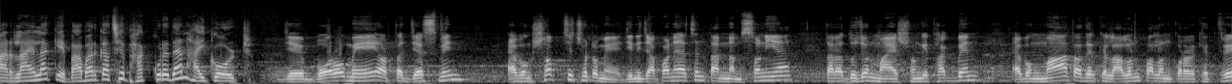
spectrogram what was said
আর লায়লাকে বাবার কাছে ভাগ করে দেন হাইকোর্ট। যে বড় মেয়ে, অর্থাৎ জেসমিন, এবং সবচেয়ে ছোট মেয়ে, যিনি জাপানে আছেন, তার নাম সোনিয়া। তারা দুজন মায়ের সঙ্গে থাকবেন এবং মা তাদেরকে লালন পালন করার ক্ষেত্রে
